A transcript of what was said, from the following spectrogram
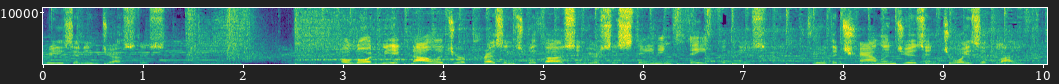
reason, and justice. Oh Lord, we acknowledge your presence with us and your sustaining faithfulness through the challenges and joys of life.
